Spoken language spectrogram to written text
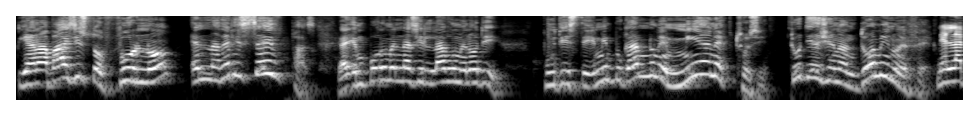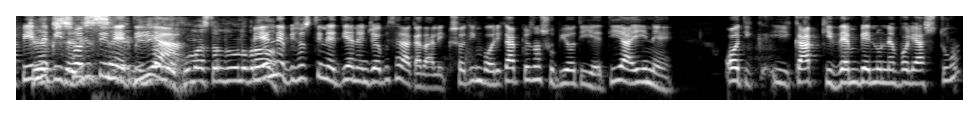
Για να πάεις στο φούρνο, να θέλεις Safe Pass. Δηλαδή, μπορούμε να συλλάβουμε ότι που τη στιγμή που κάνουμε μία ανέκτωση, τούτη έχει έναν ντόμινο εφέκτ. Ναι, αλλά πήγαινε πίσω στην αιτία. Πήγαινε πίσω στην αιτία, ναι, που ήθελα να καταλήξω, ότι μπορεί κάποιος να σου πει ότι η αιτία είναι ότι οι κάποιοι δεν μπαίνουν να εμβολιαστούν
